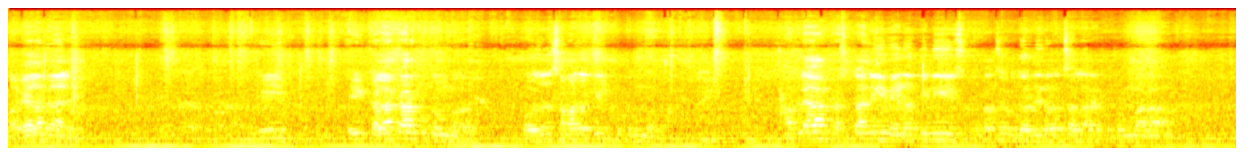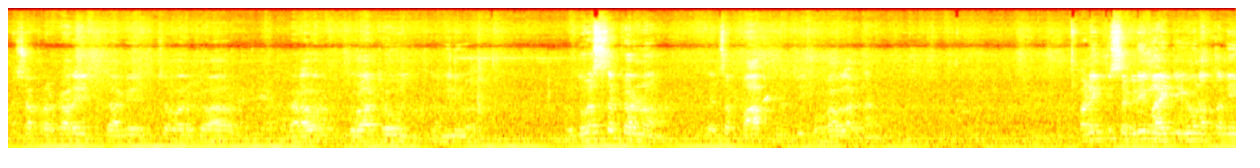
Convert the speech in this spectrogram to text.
बघायला मिळाले. की एक कलाकार कुटुंब बहुजन समाजातील कुटुंब आपल्या कष्टाने मेहनतीने स्वतःचे उदरनिर्वाह चालणाऱ्या कुटुंबाला अशा प्रकारे जागेच्यावर किंवा घरावर डोळा ठेवून जमिनीवर उद्ध्वस्त करणं त्याचं पाप नक्की भोगावं लागणार. आणि ती सगळी माहिती घेऊन आता मी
